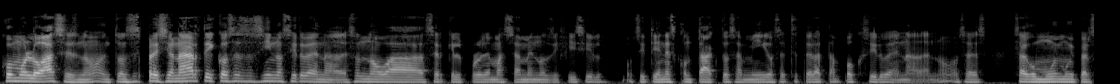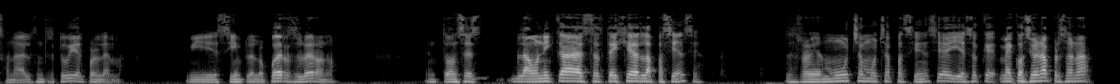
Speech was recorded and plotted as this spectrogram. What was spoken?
cómo lo haces, ¿no? Entonces presionarte y cosas así no sirve de nada. Eso no va a hacer que el problema sea menos difícil. O si tienes contactos, amigos, etcétera, tampoco sirve de nada, ¿no? O sea, es, algo muy, muy personal. Es entre tú y el problema. Y es simple, ¿lo puedes resolver o no? Entonces, la única estrategia es la paciencia. Desarrollar mucha, mucha paciencia. Y eso que me considero una persona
